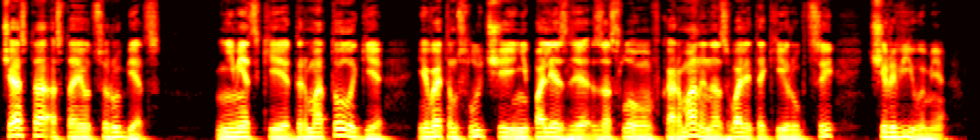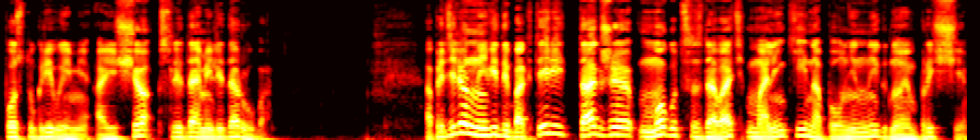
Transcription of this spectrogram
часто остается рубец. Немецкие дерматологи и в этом случае не полезли за словом в карман и назвали такие рубцы червивыми, постугревыми, а еще следами ледоруба. Определенные виды бактерий также могут создавать маленькие наполненные гноем прыщи.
